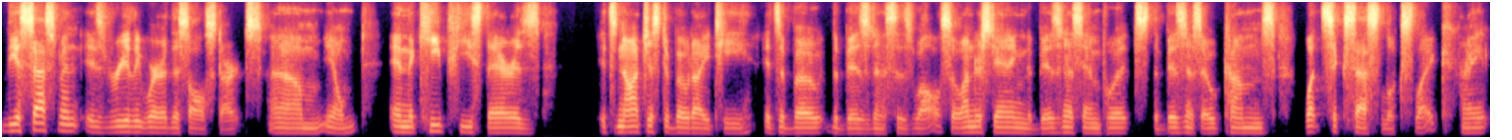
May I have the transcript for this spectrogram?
the assessment is really where this all starts. Um, you know, and the key piece there is it's not just about IT, it's about the business as well. So understanding the business inputs, the business outcomes, what success looks like, right?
